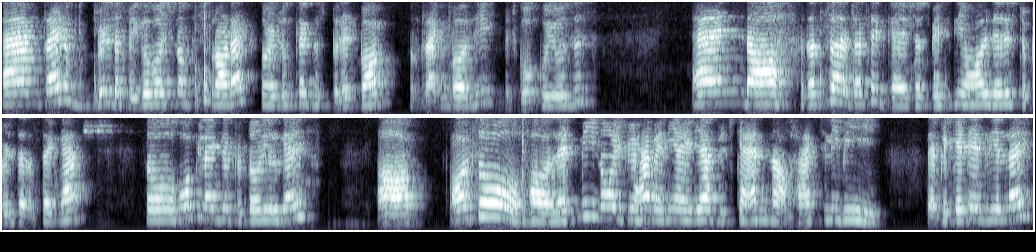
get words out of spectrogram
I'm trying to build a bigger version of this product. So it looks like the Spirit Bomb from Dragon Ball Z, which Goku uses. And uh, that's uh, that's it guys. That's basically all there is to build the Rasengan. So hope you like the tutorial guys. Uh, also, uh, let me know if you have any ideas which can uh, actually be replicated in real life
